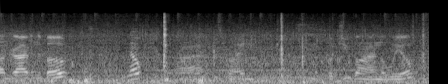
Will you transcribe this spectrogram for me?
On driving the boat? Nope. All right, let's go ahead and put you behind the wheel.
